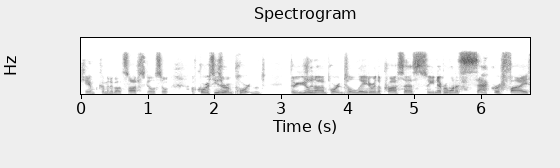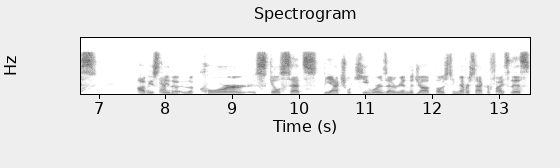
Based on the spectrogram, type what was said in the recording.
came, come in about soft skills. So, of course, these are important. They're usually not important until later in the process. So, you never want to sacrifice obviously yeah. the, the core skill sets, the actual keywords that are in the job posting. Never sacrifice this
